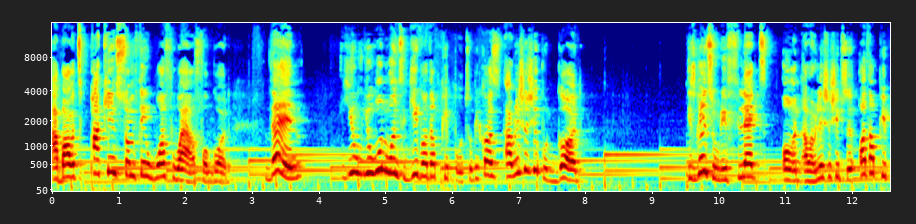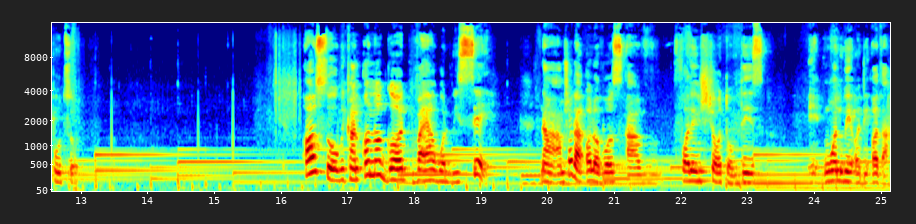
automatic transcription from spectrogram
about packing something worthwhile for God, then you you won't want to give other people to because our relationship with God is going to reflect on our relationships with other people too. Also, we can honor God via what we say. Now, I'm sure that all of us have fallen short of this one way or the other.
